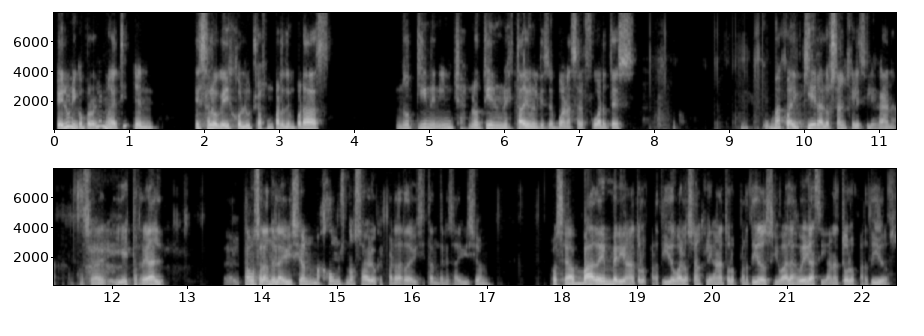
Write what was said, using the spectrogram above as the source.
El único problema que tienen es algo que dijo Lucho hace un par de temporadas. No tienen hinchas, no tienen un estadio en el que se puedan hacer fuertes. Va cualquiera a Los Ángeles y les gana. O sea, y esto es real. Estamos hablando de la división. Mahomes no sabe lo que es perder de visitante en esa división. O sea, va a Denver y gana todos los partidos, va a Los Ángeles y gana todos los partidos, y va a Las Vegas y gana todos los partidos.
